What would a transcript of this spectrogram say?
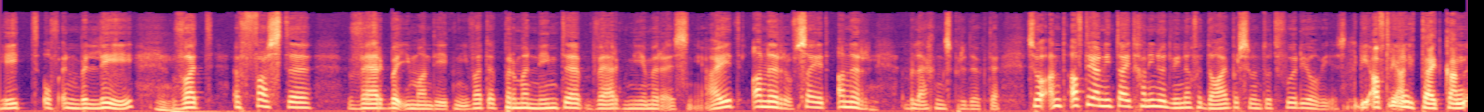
het of in belê hmm. wat 'n vaste werk by iemand het nie, wat 'n permanente werknemer is nie. Hy het ander of sy het ander beleggingsprodukte. So aftree aan die tyd gaan nie noodwendig vir daai persoon tot voordeel wees nie. Die aftree aan die tyd kan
